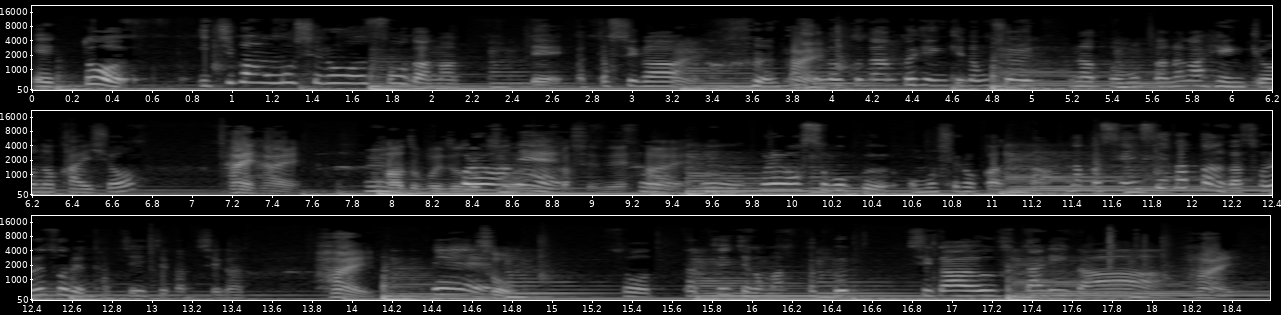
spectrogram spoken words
えっと、一番面白そうだなって、私が、はい。私の九段と偏見で面白いなと思ったのが、辺境の解消。はいはい。うんハードボイのはねね。はい。うん、これはすごく面白かった。なんか先生方がそれぞれ立ち位置が違っはい。て、そう。そう立ち位置が全く違う2人がはい。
